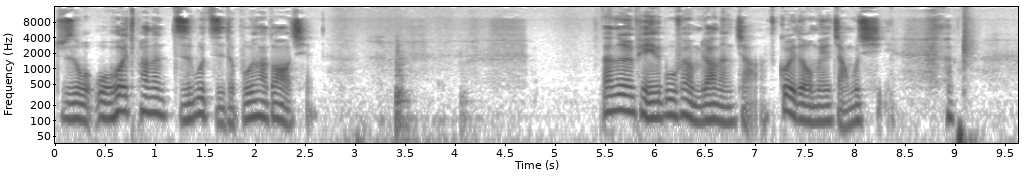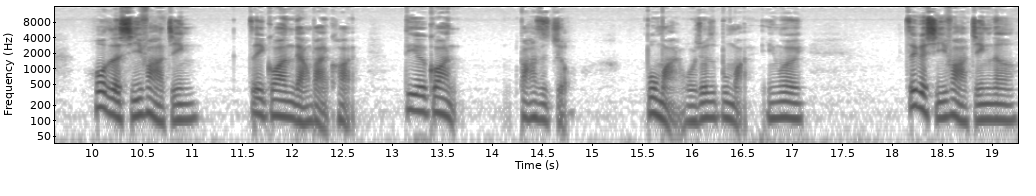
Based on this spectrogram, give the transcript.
就是我我会判断值不值得，不论它多少钱。但这边便宜的部分我们比较能讲，贵的我们也讲不起。或者洗发精这一罐两百块，第二罐八十九，不买，我就是不买，因为这个洗发精呢，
